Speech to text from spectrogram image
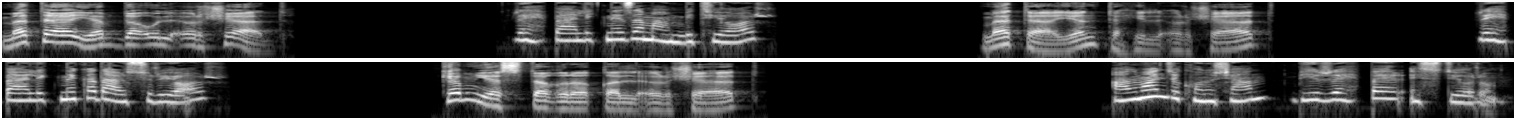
متى يبدأ الإرشاد؟ رهبالك ne zaman متى ينتهي الإرشاد؟ رهبالك ne سريور؟ كم يستغرق الإرشاد؟ Almanca كونوشان bir rehber istiyorum.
